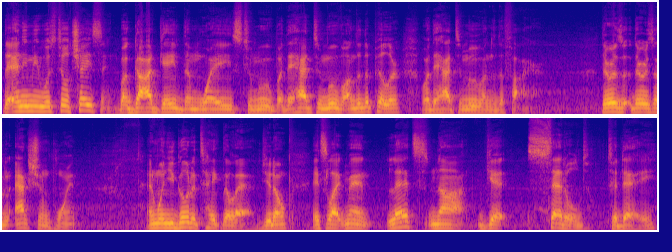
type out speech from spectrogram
The enemy was still chasing, but God gave them ways to move. But they had to move under the pillar or they had to move under the fire. There is, there is an action point. And when you go to take the land, you know, it's like, man, let's not get settled today.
